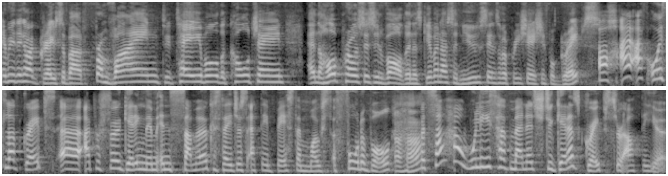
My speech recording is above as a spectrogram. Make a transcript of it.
everything about grapes, about from vine to table, the cold chain, and the whole process involved. And it's given us a new sense of appreciation for grapes. Oh, I, I've always loved grapes. Uh, I prefer getting them in summer because they're just at their best and most affordable. Uh-huh. But somehow Woolies have managed to get us grapes throughout the year.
